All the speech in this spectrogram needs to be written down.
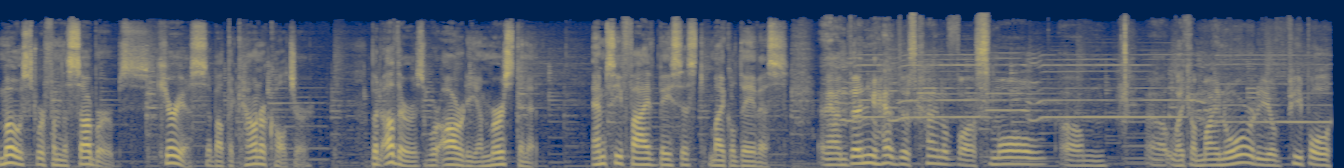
Most were from the suburbs, curious about the counterculture, but others were already immersed in it. MC5 bassist Michael Davis. And then you had this kind of a small, um, uh, like a minority of people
